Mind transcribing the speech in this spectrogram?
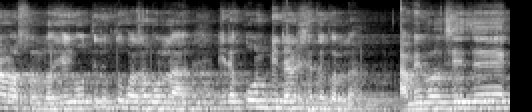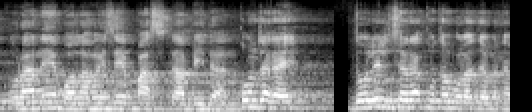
নামাজ পড়ল। এই অতিরিক্ত কথা বললা এটা কোন বিধানের সাথে করলা? আমি বলছি যে কোরআনে বলা হয়েছে পাঁচটা বিধান। কোন জায়গায়? দলিল ছাড়া কথা বলা যাবে না।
